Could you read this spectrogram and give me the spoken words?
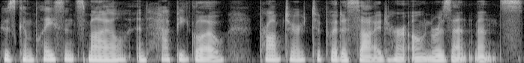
whose complacent smile and happy glow prompt her to put aside her own resentments.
